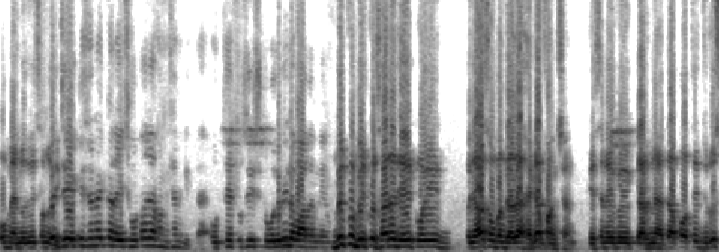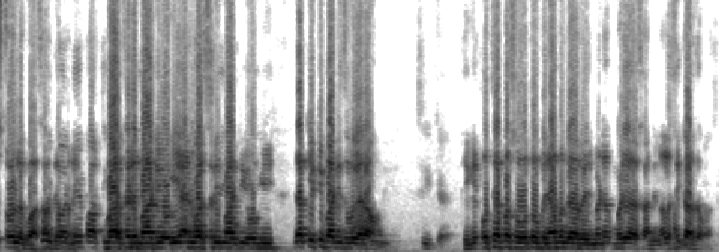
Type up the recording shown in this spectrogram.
ਉਹ ਮੈਨੂ ਦੇ ਵਿੱਚ ਤੁਹਾਨੂੰ ਤੇ ਜੇ ਕਿਸੇ ਨੇ ਘਰੇ ਛੋਟਾ ਜਿਹਾ ਫੰਕਸ਼ਨ ਕੀਤਾ ਹੈ ਉੱਥੇ ਤੁਸੀਂ ਸਟੋਲ ਵੀ ਲਵਾ ਦਿੰਦੇ ਹੋ? ਬਿਲਕੁਲ ਬਿਲਕੁਲ ਸਰ ਜੇ ਕੋਈ 50 100 ਬੰਦਿਆਂ ਦਾ ਹੈਗਾ ਫੰਕਸ਼ਨ ਕਿਸੇ ਨੇ ਕੋਈ ਕਰਨਾ ਹੈ ਤਾਂ ਆਪਾਂ ਉੱਥੇ ਜ਼ਰੂਰ ਸਟੋਰ ਲਗਵਾ ਸਕਦੇ ਹਾਂ ਆਪਣੇ। ਬਰਥਡੇ ਪਾਰਟੀ ਹੋਗੀ ਐਨਵਰਸਰੀ ਪਾਰਟੀ ਹੋਗੀ। ਜਾਂ ਕਿਟੀ ਪਾਰਟੀਜ਼ ਵਗੈਰਾ ਹੁੰਦੀ ਹੈ ਠੀਕ ਹੈ। ਠੀਕ ਹੈ ਉੱਥੇ ਆਪਾਂ 100 ਤੋਂ 50 ਬੰਦੇ ਦਾ ਅਰੇਂਜਮੈਂਟ ਬੜੇ ਆਸਾਨੀ ਨਾਲ ਅਸੀਂ ਕਰ ਦੇਵਾਂਗੇ।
